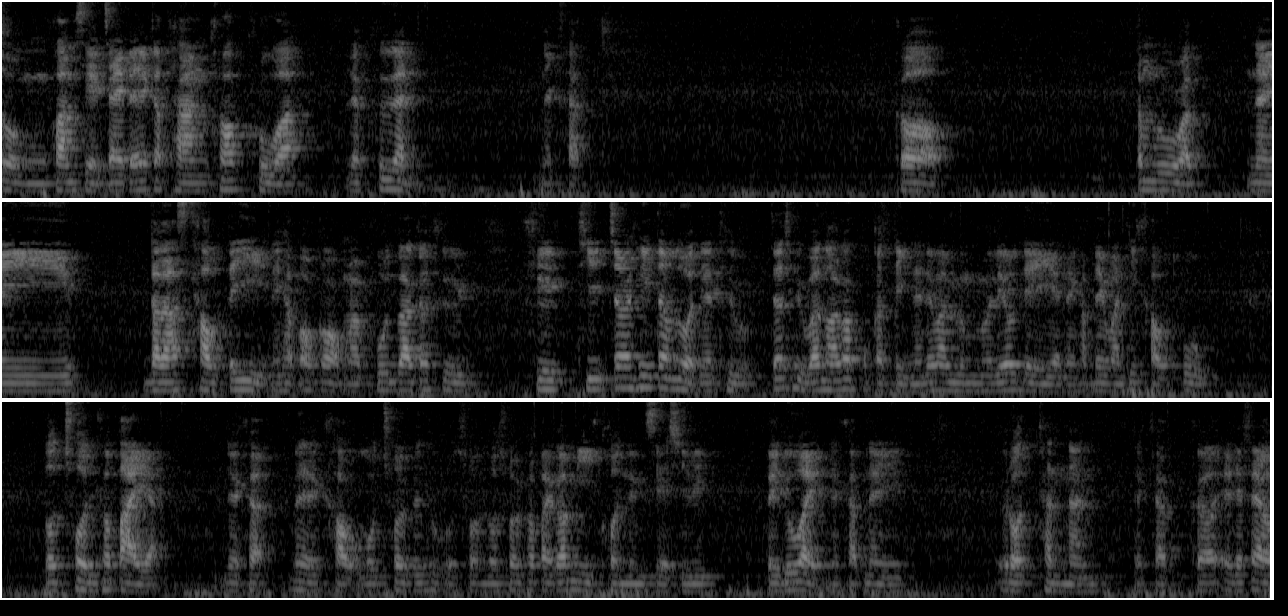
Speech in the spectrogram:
ส่งความเสียใจไปให้กับทางครอบครัวและเพื่อนนะครับ ก็ตำรวจในดัลลัสเคานตี้นะครับออกออกมาพูดว่าก็คือ คือที่เจ้าหน้าที่ตำรวจเนี่ยถือจะถือว่าน้อยกว่าปกตินะในวัน Memorial Day นะครับ ในวันที่เขาถูกรถชนเข้าไปอะนะครับไม่เขารถชนไปถูกรถชนรถชนเข้าไปก็มีคนหนึ่งเสียชีวิตไปด้วยนะครับในรถคันนั้นนะครับก็ NFL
